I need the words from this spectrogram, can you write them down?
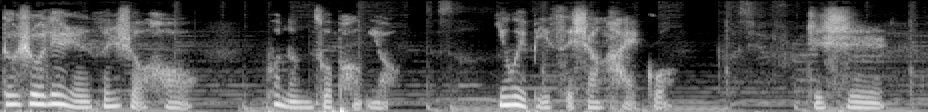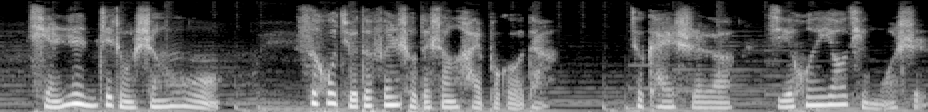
都说恋人分手后不能做朋友，因为彼此伤害过。只是前任这种生物似乎觉得分手的伤害不够大，就开始了结婚邀请模式。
